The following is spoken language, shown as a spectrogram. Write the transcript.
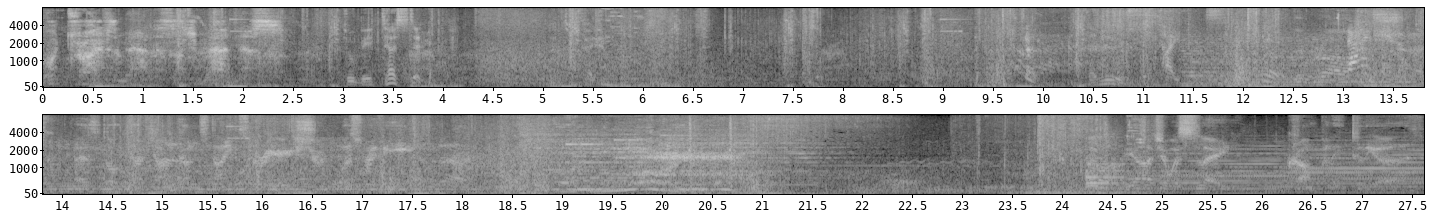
What drives a man to such madness? To be tested. As Dr. Junkenstein's creation was revealed. The archer was slain, crumpling to the earth.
